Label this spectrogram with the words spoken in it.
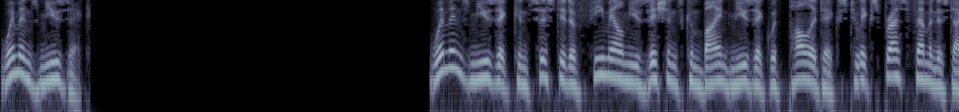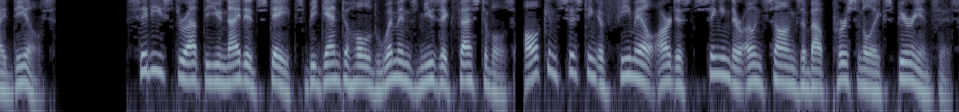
Women's music Women's music consisted of female musicians combined music with politics to express feminist ideals. Cities throughout the United States began to hold women's music festivals, all consisting of female artists singing their own songs about personal experiences.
